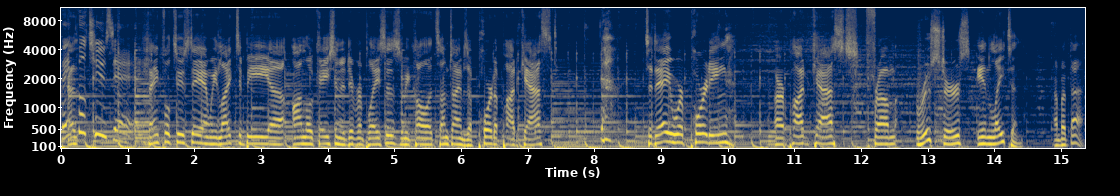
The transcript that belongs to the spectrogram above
Thankful Tuesday. Thankful Tuesday, and we like to be uh, on location at different places. We call it sometimes a porta podcast. Today, we're porting our podcast from Roosters in Layton. How about that?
